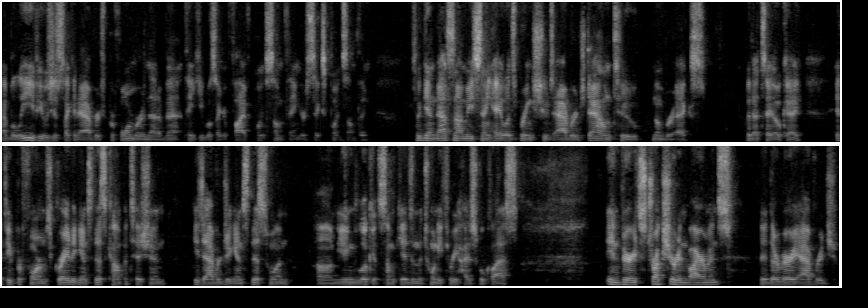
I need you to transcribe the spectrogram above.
I believe he was just like an average performer in that event. I think he was like a five point something or six point something. So again, that's not me saying, hey, let's bring Schutt's average down to number X, but I'd say, okay, if he performs great against this competition, he's average against this one. Um, you can look at some kids in the 23 high school class in very structured environments, they're very average.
